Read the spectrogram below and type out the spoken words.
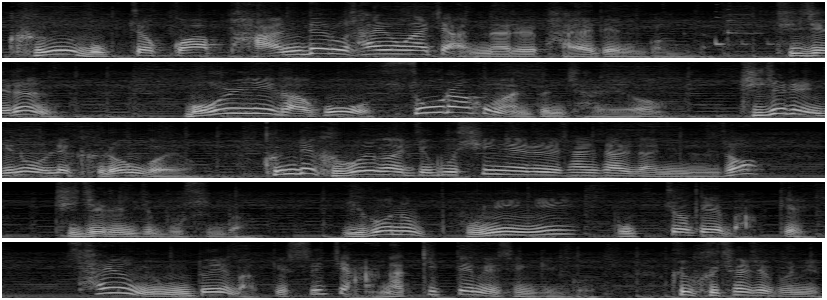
그 목적과 반대로 사용하지 않나를 봐야 되는 겁니다. 디젤은 멀리 가고 쏘라고 만든 차예요. 디젤 엔진은 원래 그런 거예요. 근데 그걸 가지고 시내를 살살 다니면서 디젤 엔진 못 쓴다. 이거는 본인이 목적에 맞게 사용 용도에 맞게 쓰지 않았기 때문에 생긴 거예요. 그리고 그 차주분이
